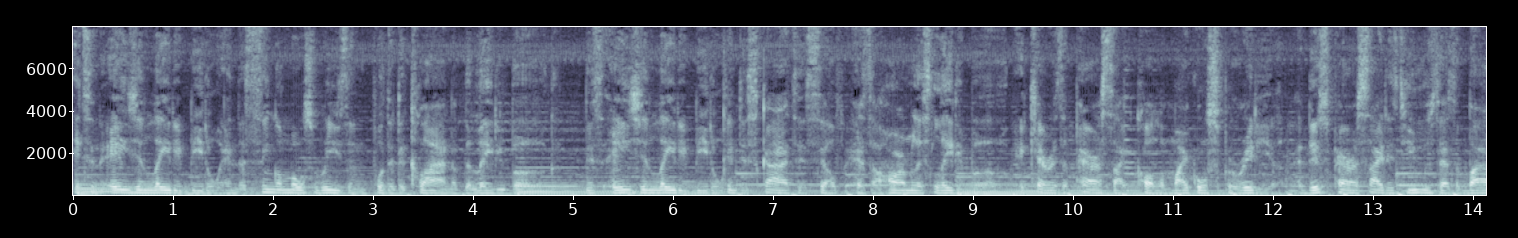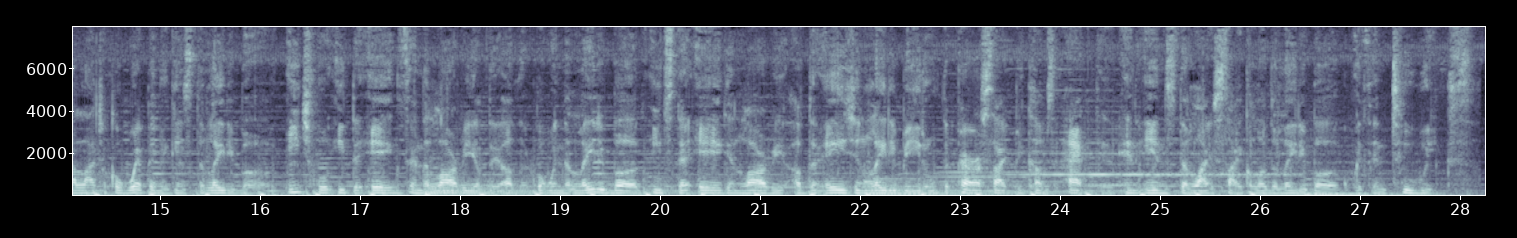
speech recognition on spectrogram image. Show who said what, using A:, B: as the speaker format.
A: It's an Asian lady beetle and the single most reason for the decline of the ladybug. This Asian lady beetle can disguise itself as a harmless ladybug. It carries a parasite called a microsporidia, and this parasite is used as a biological weapon against the ladybug. Each will eat the eggs and the larvae of the other, but when the ladybug eats the egg and larvae of the Asian lady beetle, the parasite becomes active and ends the life cycle of the ladybug within two weeks.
